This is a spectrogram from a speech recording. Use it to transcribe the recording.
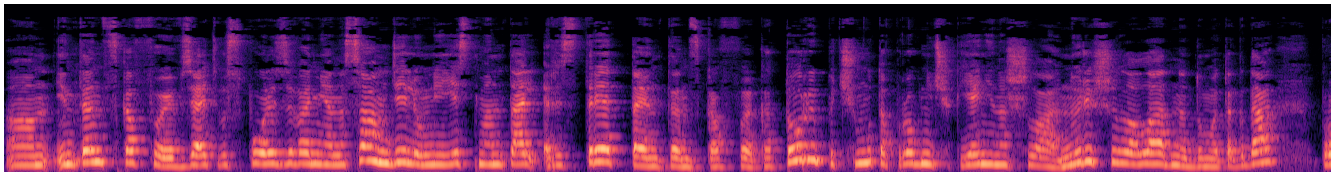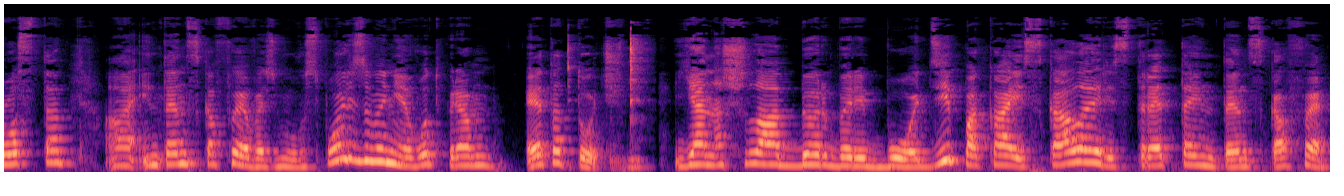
Intense Cafe взять в использование. На самом деле у меня есть Монталь Restretto Intense Cafe, который почему-то пробничек я не нашла. Но решила, ладно, думаю, тогда просто а, Intense Cafe возьму в использование. Вот прям это точно. Я нашла Burberry Body, пока искала Ristretto Intense Cafe.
